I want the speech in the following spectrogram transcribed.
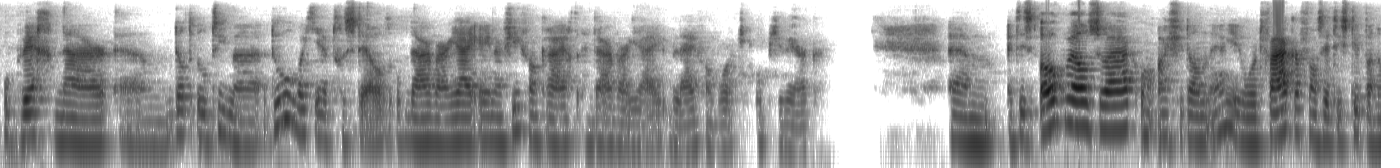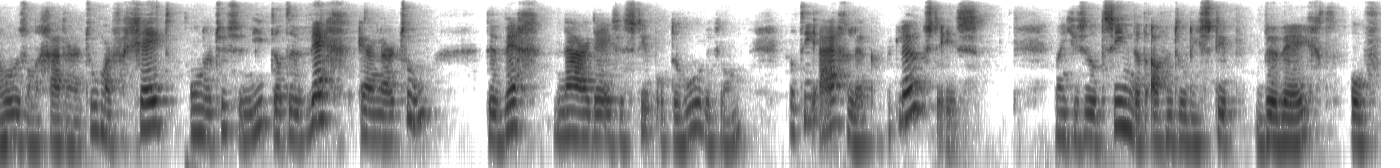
op weg naar ehm, dat ultieme doel wat je hebt gesteld. Of daar waar jij energie van krijgt en daar waar jij blij van wordt op je werk. Ehm, het is ook wel zaak om als je dan, je hoort vaker van zet die stip aan de horizon en ga er naartoe. Maar vergeet ondertussen niet dat de weg er naartoe, de weg naar deze stip op de horizon, dat die eigenlijk het leukste is. Want je zult zien dat af en toe die stip beweegt of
